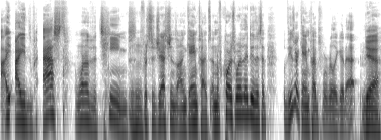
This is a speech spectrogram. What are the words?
I, I asked one of the teams Mm-hmm. for suggestions on game types, and of course, what did they do? They said well, these are game types we're really good at. yeah,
